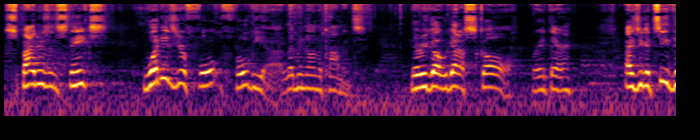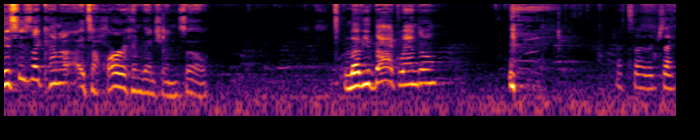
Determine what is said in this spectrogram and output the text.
Spiders and snakes. What is your pho- phobia? Let me know in the comments. There we go. We got a skull right there. As you can see, this is like kind of, it's a horror convention, so. Love you back, Randall. That's the other side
